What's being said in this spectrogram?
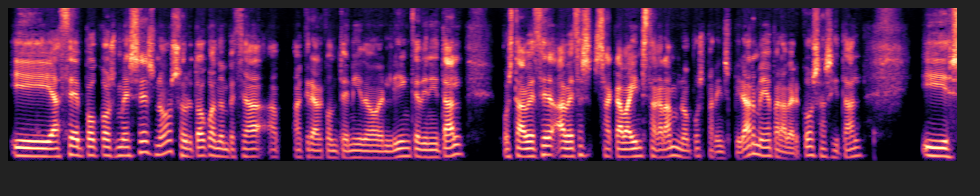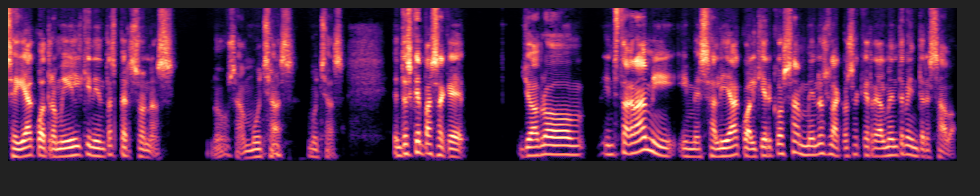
Y hace pocos meses, ¿no? Sobre todo cuando empecé a, crear contenido en LinkedIn y tal, pues a veces, a veces sacaba Instagram, ¿no? Pues para inspirarme, para ver cosas y tal. Y seguía 4.500 personas. ¿No? O sea, muchas, muchas. Entonces, ¿qué pasa? Que yo abro Instagram y, me salía cualquier cosa menos la cosa que realmente me interesaba.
